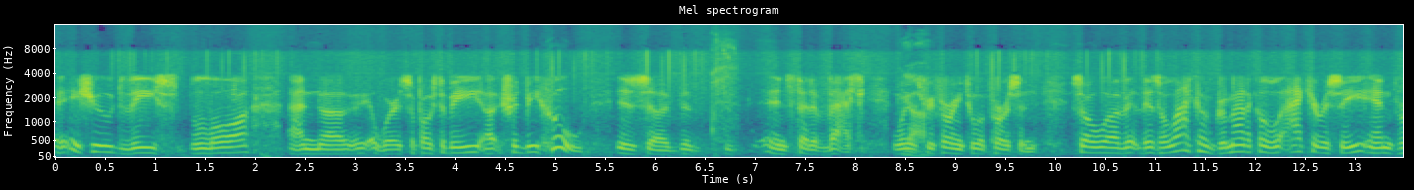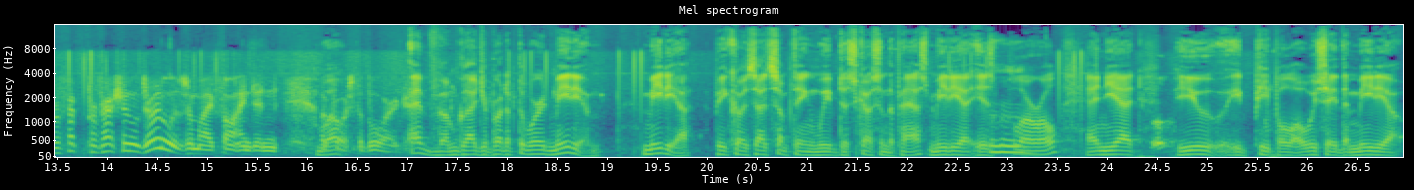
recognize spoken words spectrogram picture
issued the law, and uh, where it's supposed to be should be who is the, instead of that when Yeah. it's referring to a person. So uh, there's a lack of grammatical accuracy in prof- professional journalism, I find, in Well- across the board. I'm glad you brought up the word medium, media, because that's something we've discussed in the past. Media is plural, and yet you people always say the media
